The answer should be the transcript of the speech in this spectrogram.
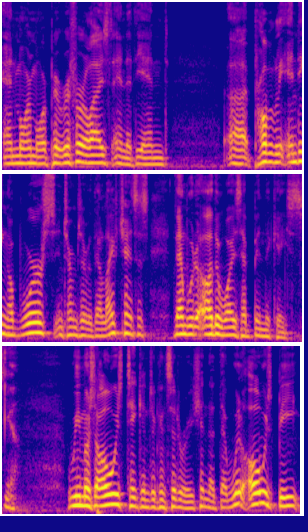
and more and more peripheralized, and at the end, uh, probably ending up worse in terms of their life chances than would otherwise have been the case. Yeah. We must always take into consideration that there will always be,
